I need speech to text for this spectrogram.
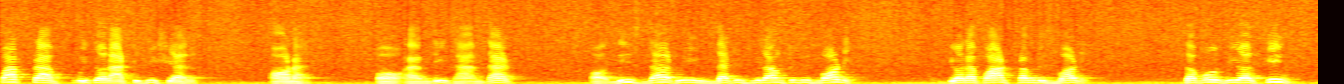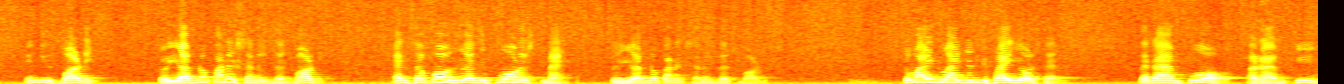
puffed up with your artificial honor. Oh, I am this, I am that. Oh, this, that, we, that is belongs to this body. You are apart from this body. Suppose you are king in this body, so you have no connection with that body. And suppose you are the poorest man, so you have no connection with this body. So why do you identify yourself that I am poor and I am king?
